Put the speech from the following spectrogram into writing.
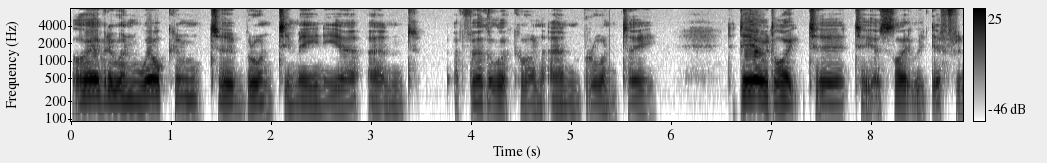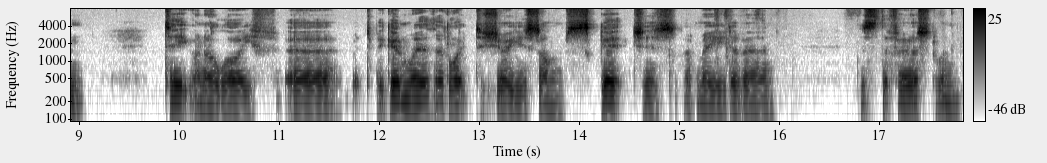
Hello everyone, welcome to Bronte Mania and a further look on Anne Bronte. Today I would like to take a slightly different take on her life, uh, but to begin with I'd like to show you some sketches I've made of Anne. This is the first one.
